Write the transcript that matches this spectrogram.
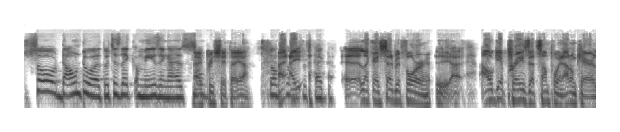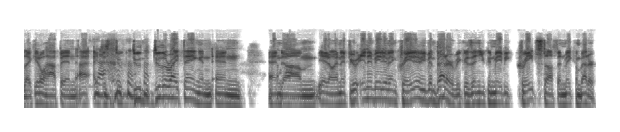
so down to earth, which is like amazing. I, so, I appreciate that. Yeah. So, I, I uh, like I said before, uh, I, will get praised at some point. I don't care. Like it'll happen. I, yeah. I just do, do, do the right thing and, and, and, um, you know, and if you're innovative and creative, even better, because then you can maybe create stuff and make them better.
